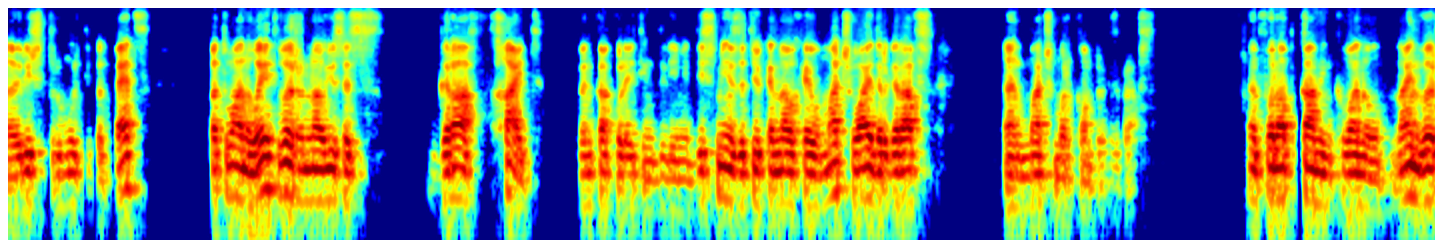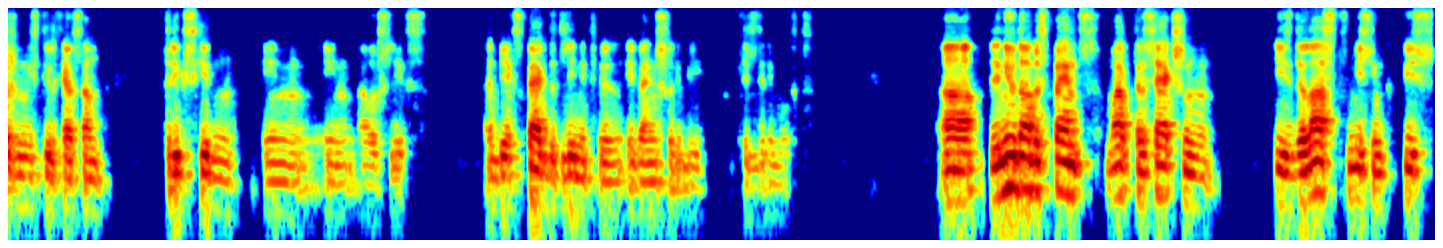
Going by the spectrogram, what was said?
uh, reached through multiple paths, but 108 version now uses graph height when calculating the limit. This means that you can now have much wider graphs and much more complex graphs. And for upcoming 109 version, we still have some tricks hidden in, in our sleeves. And we expect that limit will eventually be completely removed. Uh, the new double spend mark transaction is the last missing piece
